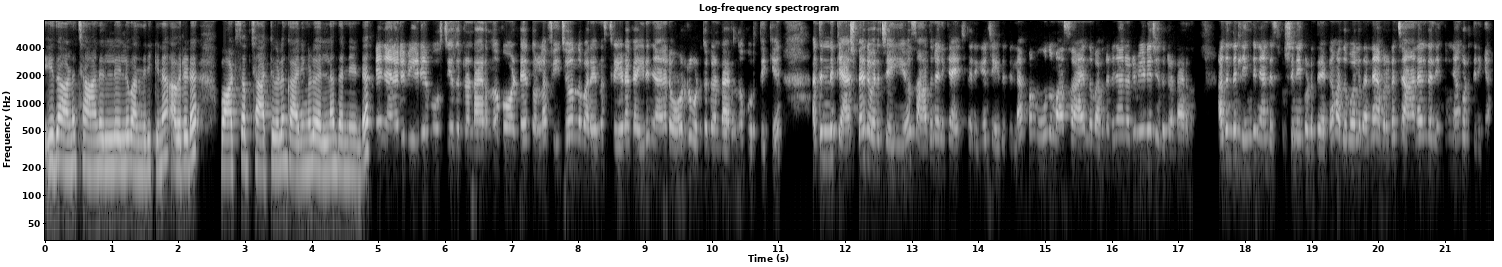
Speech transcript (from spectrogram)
ഇതാണ് ചാനലിൽ വന്നിരിക്കുന്ന അവരുടെ വാട്സപ്പ് ചാറ്റുകളും കാര്യങ്ങളും എല്ലാം തന്നെയുണ്ട്. ഞാനൊരു വീഡിയോ പോസ്റ്റ് ചെയ്തിട്ടുണ്ടായിരുന്നു. കോട്ടയത്തുള്ള ഫിജോ എന്ന് പറയുന്ന സ്ത്രീയുടെ കയ്യിൽ ഞാനൊരു ഓർഡർ കൊടുത്തിട്ടുണ്ടായിരുന്നു കുർത്തിക്ക്. അതിന്റെ ക്യാഷ് ബാക്ക് അവർ ചെയ്യുകയോ സാധനം എനിക്ക് അയച്ചു തരികയോ ചെയ്തിട്ടില്ല. അപ്പൊ മൂന്ന് മാസം ആയെന്ന് പറഞ്ഞിട്ട് ഞാനൊരു വീഡിയോ ചെയ്തിട്ടുണ്ടായിരുന്നു. അതിന്റെ ലിങ്ക് ഞാൻ ഡിസ്ക്രിപ്ഷനിൽ കൊടുത്തേക്കാം. അതുപോലെ തന്നെ അവരുടെ ചാനലിന്റെ ലിങ്കും ഞാൻ കൊടുത്തിരിക്കാം.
